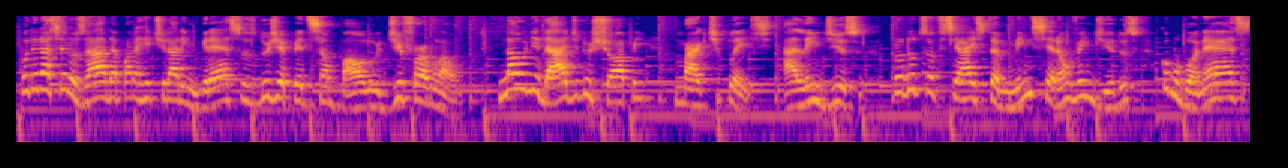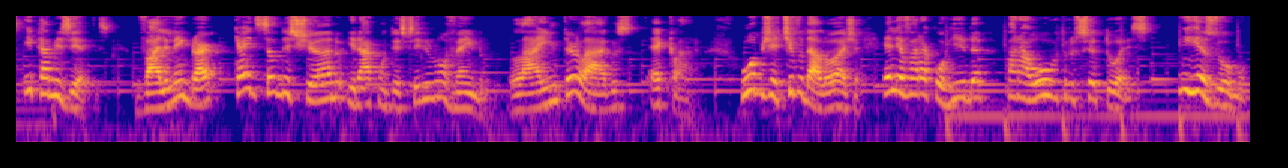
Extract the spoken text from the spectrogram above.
poderá ser usada para retirar ingressos do GP de São Paulo de Fórmula 1 na unidade do shopping Marketplace. Além disso, produtos oficiais também serão vendidos, como bonés e camisetas. Vale lembrar que a edição deste ano irá acontecer em novembro, lá em Interlagos, é claro. O objetivo da loja é levar a corrida para outros setores. Em resumo,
